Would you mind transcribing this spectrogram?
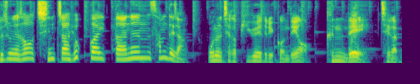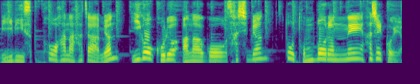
그 중에서 진짜 효과 있다는 3대장. 오늘 제가 비교해 드릴 건데요. 근데 제가 미리 스포 하나 하자 하면 이거 고려 안 하고 사시면 또돈 버렸네 하실 거예요.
